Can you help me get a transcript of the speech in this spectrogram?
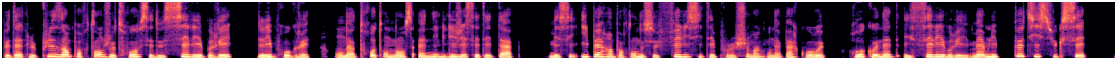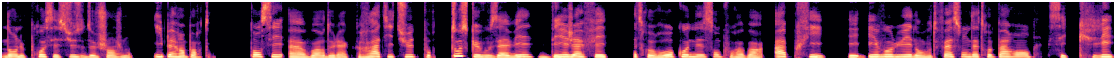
peut-être le plus important, je trouve, c'est de célébrer les progrès. On a trop tendance à négliger cette étape, mais c'est hyper important de se féliciter pour le chemin qu'on a parcouru, reconnaître et célébrer même les petits succès dans le processus de changement. Hyper important. Pensez à avoir de la gratitude pour tout ce que vous avez déjà fait. Être reconnaissant pour avoir appris et évolué dans votre façon d'être parent, c'est clé.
